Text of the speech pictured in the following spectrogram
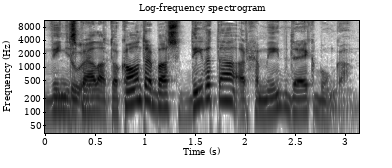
viņa Duet. spēlēto kontrabasu divatā ar Hamīdu Dreika bungām.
